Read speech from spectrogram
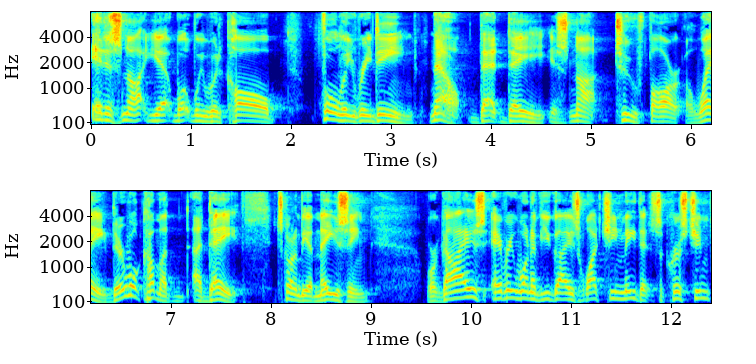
it is not yet what we would call fully redeemed. Now, that day is not too far away. There will come a, a day, it's going to be amazing, where guys, every one of you guys watching me that's a Christian,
